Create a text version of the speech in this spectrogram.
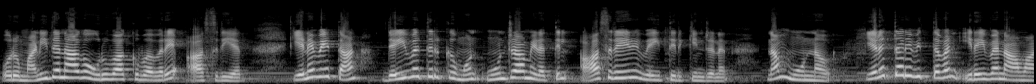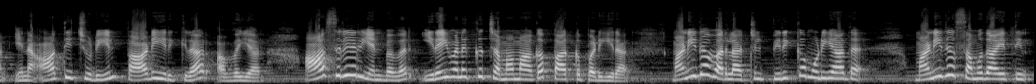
ஒரு மனிதனாக உருவாக்குபவரே ஆசிரியர். எனவே தான் தெய்வத்திற்கு முன் மூன்றாம் இடத்தில் ஆசிரியரை வைத்திருக்கின்றனர். நம் முன்னோர். எழுத்தறிவித்தவன் இறைவன் ஆவான் என ஆத்திச்சுடியில் பாடியிருக்கிறார் ஔவையார். ஆசிரியர் என்பவர் இறைவனுக்கு சமமாக பார்க்கப்படுகிறார். மனித வரலாற்றில் பிரிக்க முடியாத மனித சமுதாயத்தின்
